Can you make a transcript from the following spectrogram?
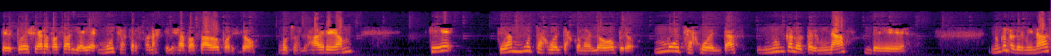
te puede llegar a pasar, y hay muchas personas que les ha pasado, por eso muchos los agregan, que te dan muchas vueltas con el logo, pero muchas vueltas, y nunca lo terminás de, nunca lo terminás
